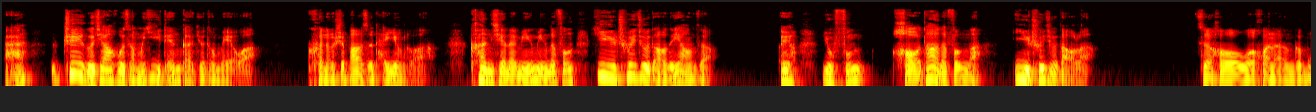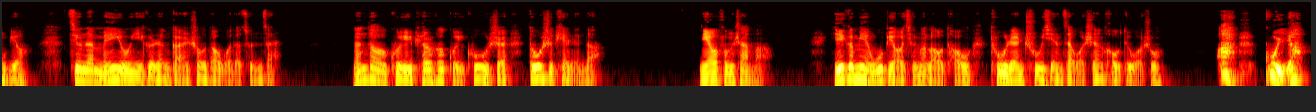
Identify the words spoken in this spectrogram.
哎，这个家伙怎么一点感觉都没有啊？可能是八字太硬了吧？看起来明明的风，一吹就倒的样子。哎呀，有风，好大的风啊！一吹就倒了。此后我换了 N 个目标，竟然没有一个人感受到我的存在。难道鬼片和鬼故事都是骗人的？你要风扇吗？一个面无表情的老头突然出现在我身后，对我说：“啊，鬼呀！”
